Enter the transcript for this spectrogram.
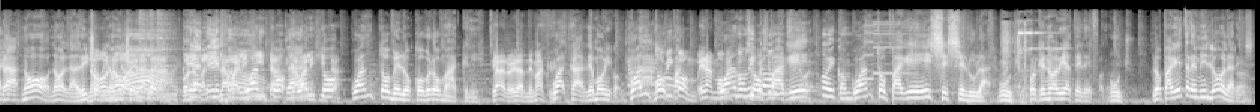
claro. la- no, no, ladrillo No, vino no, mucho era la, Con Era la valijita. ¿Cuánto, La cuánto- valijita. cuánto me lo cobró Macri? Claro, eran de Macri. Claro, de Movicom. ¿Cuánto, Movicom, eran Movicom, ¿cuánto pagué, Movicom. ¿Cuánto pagué ese celular? Mucho. Porque no había teléfono. Mucho. Lo pagué 3 mil dólares.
